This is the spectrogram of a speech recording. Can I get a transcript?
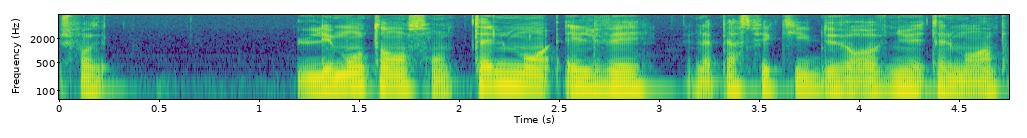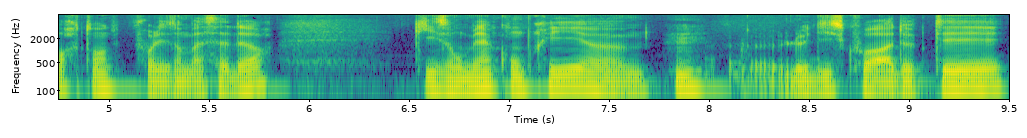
je pense que les montants sont tellement élevés, la perspective de revenus est tellement importante pour les ambassadeurs qu'ils ont bien compris euh, Hmm. le discours adopté,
